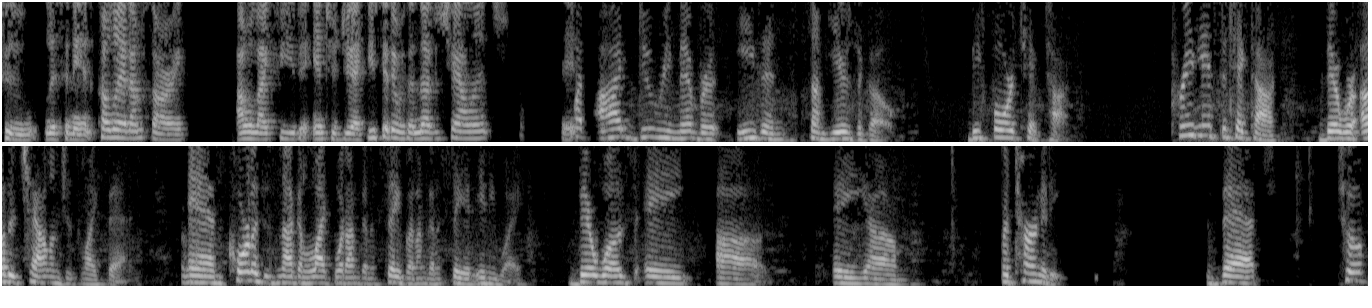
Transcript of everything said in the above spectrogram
to listen in. Colette, I'm sorry. I would like for you to interject. You said there was another challenge. But I do remember even some years ago, before TikTok, previous to TikTok, there were other challenges like that. And Corliss is not going to like what I'm going to say, but I'm going to say it anyway. There was a uh, a um, fraternity that took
